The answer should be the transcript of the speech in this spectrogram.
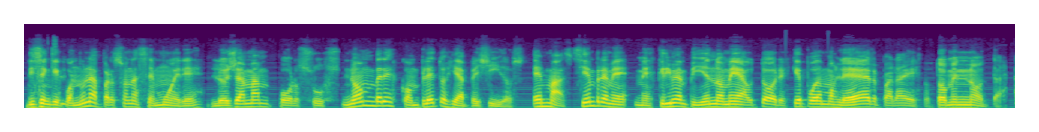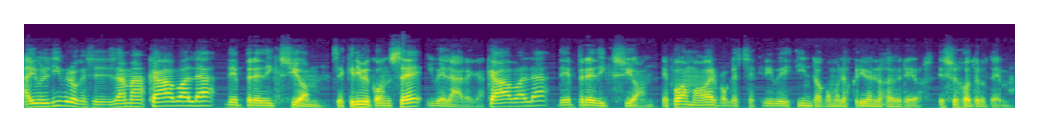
Dicen que cuando una persona se muere, lo llaman por sus nombres completos y apellidos. Es más, siempre me, me escriben pidiéndome autores. ¿Qué podemos leer para esto? Tomen nota. Hay un libro que se llama Cábala de Predicción. Se escribe con C y B larga. Cábala de Predicción. Después vamos a ver por qué se escribe distinto a como lo escriben los hebreos. Eso es otro tema.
